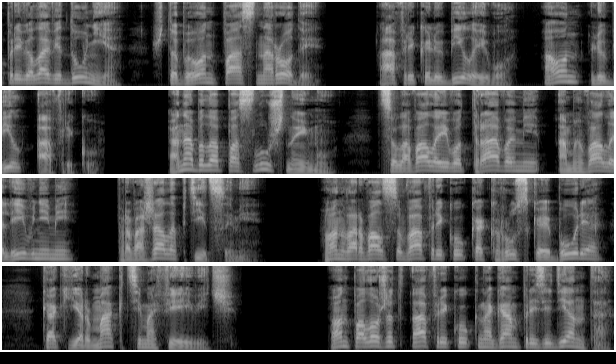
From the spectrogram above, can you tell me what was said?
привела ведунья, чтобы он пас народы. Африка любила его, а он любил Африку. Она была послушна ему, целовала его травами, омывала ливнями, провожала птицами. Он ворвался в Африку, как русская буря, как Ермак Тимофеевич. Он положит Африку к ногам президента,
